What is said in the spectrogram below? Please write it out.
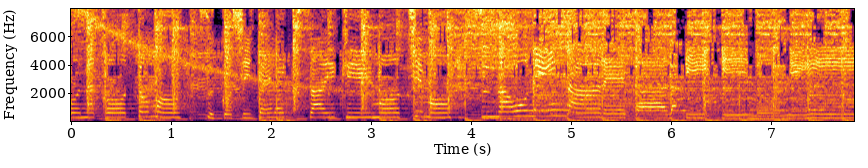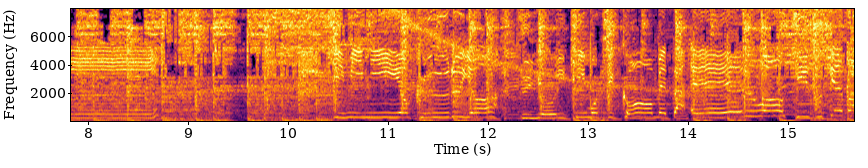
うなことも少し照れくさい気持ちも素直になれたらいいのに。君に送るよ。強い気持ち込めたエールを気づけば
